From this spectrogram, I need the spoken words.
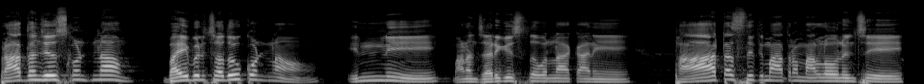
ప్రార్థన చేసుకుంటున్నాం. బైబిల్ చదువుకుంటున్నాం. ఇన్ని మనం జరిగిస్తూ ఉన్నా కానీ పాత స్థితి మాత్రం మనలో నుంచి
